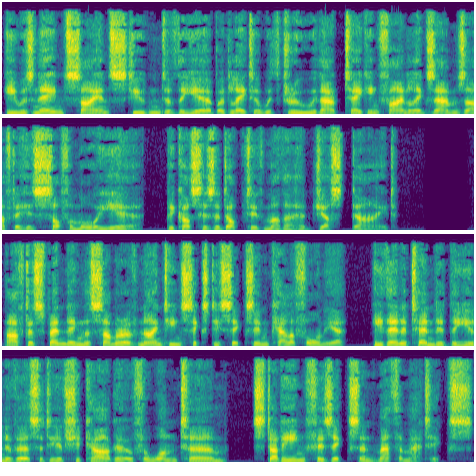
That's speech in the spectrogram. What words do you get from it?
he was named Science Student of the Year but later withdrew without taking final exams after his sophomore year, because his adoptive mother had just died. After spending the summer of 1966 in California, he then attended the University of Chicago for one term, studying physics and mathematics.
